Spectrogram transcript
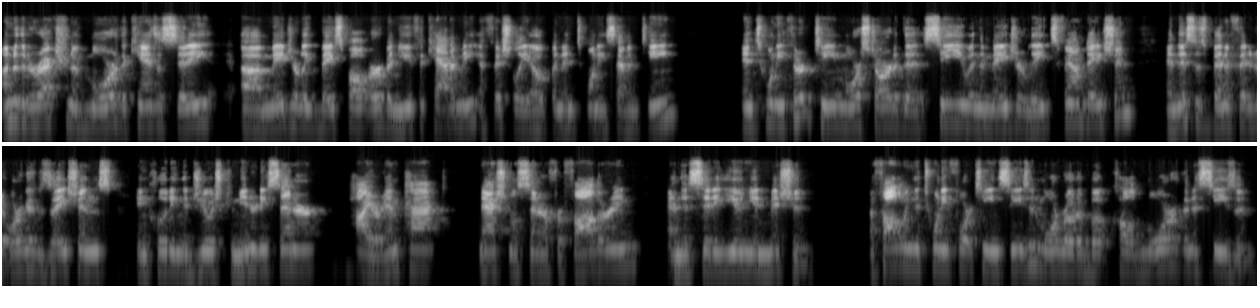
Under the direction of Moore, the Kansas City uh, Major League Baseball Urban Youth Academy officially opened in 2017. In 2013, Moore started the See You in the Major Leagues Foundation, and this has benefited organizations including the Jewish Community Center, Higher Impact, National Center for Fathering, and the City Union Mission. Uh, following the 2014 season, Moore wrote a book called More Than a Season,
